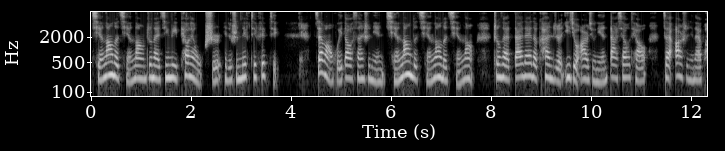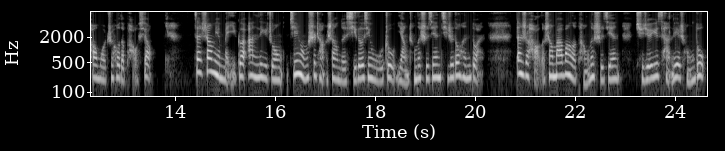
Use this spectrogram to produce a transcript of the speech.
前浪的前浪正在经历漂亮五十，也就是 Nifty Fifty。再往回到三十年，前浪的前浪的前浪正在呆呆地看着一九二九年大萧条在二十年代泡沫之后的咆哮。在上面每一个案例中，金融市场上的习得性无助养成的时间其实都很短，但是好了伤疤忘了疼的时间取决于惨烈程度。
